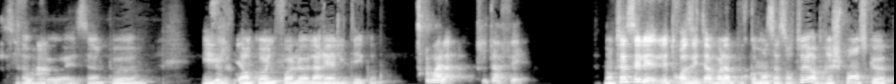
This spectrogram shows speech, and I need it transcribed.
C'est un, peu, ouais, un peu euh, éviter encore une fois la réalité. Quoi. Voilà, tout à fait. Donc ça, c'est les, les, trois étapes voilà, pour commencer à sortir. Après, je pense que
